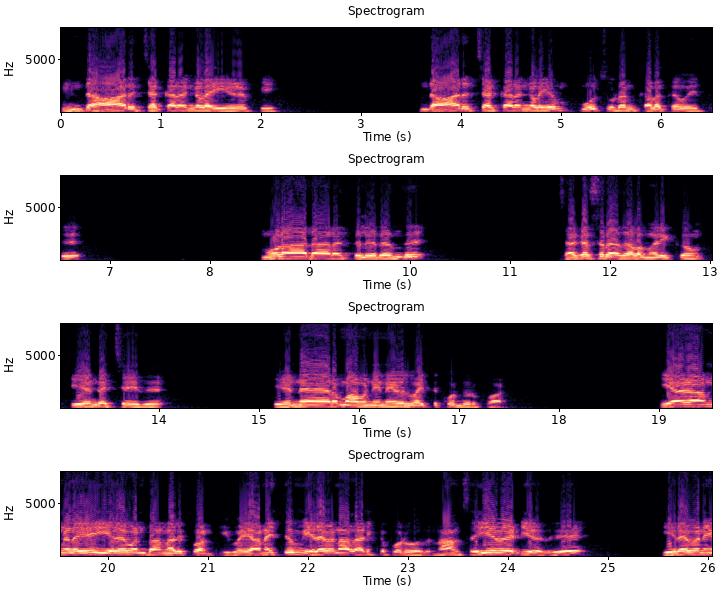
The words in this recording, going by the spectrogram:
இந்த ஆறு சக்கரங்களை இழப்பி இந்த ஆறு சக்கரங்களையும் மூச்சுடன் கலக்க வைத்து மூலாதாரத்திலிருந்து சகசரதளம் வரைக்கும் இயங்கச் செய்து எந்நேரம் அவன் நினைவில் வைத்துக் கொண்டிருப்பான். ஏழாம் நிலையை இறைவன் தான் அளிப்பான். இவை அனைத்தும் இறைவனால் அளிக்கப்படுவது. நாம் செய்ய வேண்டியது இறைவனை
